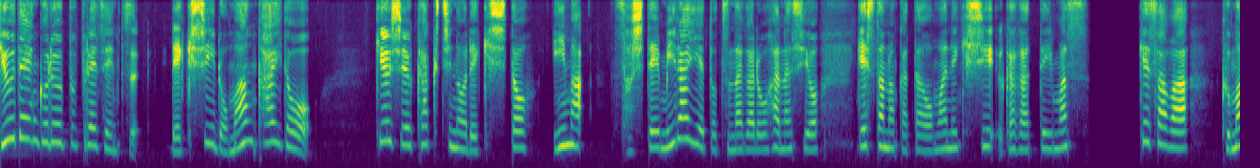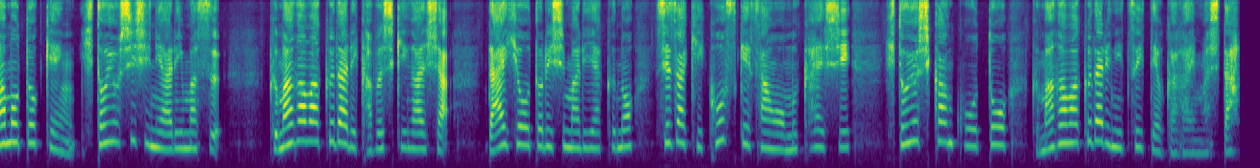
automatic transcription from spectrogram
宮殿グループプレゼンツ。歴史ロマン街道。九州各地の歴史と今そして未来へとつながるお話をゲストの方をお招きし伺っています。今朝は熊本県人吉市にあります熊川下り株式会社代表取締役の瀬崎康介さんをお迎えし人吉観光と熊川下りについて伺いました。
